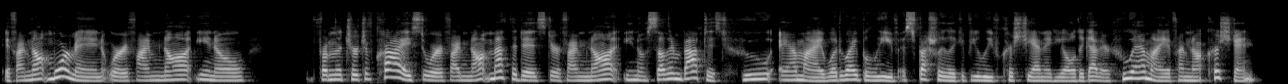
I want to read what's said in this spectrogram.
if I'm not Mormon or if I'm not, you know, from the Church of Christ, or if I'm not Methodist, or if I'm not, you know, Southern Baptist, who am I? What do I believe? Especially like if you leave Christianity altogether, who am I if I'm not Christian?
